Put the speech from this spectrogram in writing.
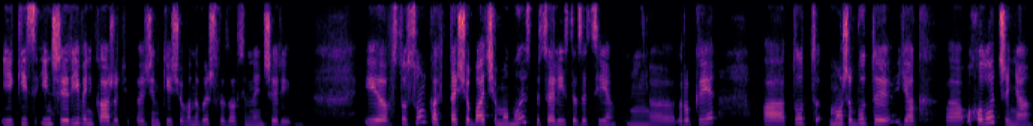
і якийсь інший рівень кажуть жінки, що вони вийшли зовсім на інший рівень. І в стосунках те, що бачимо ми, спеціалісти за ці е, роки, тут може бути як е, охолодження,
